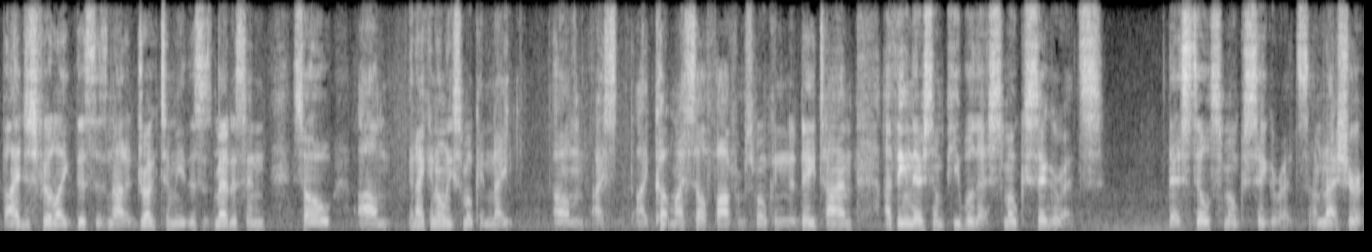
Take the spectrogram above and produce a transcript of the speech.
but I just feel like this is not a drug to me. This is medicine. So, um, and I can only smoke at night. Um, I, I cut myself off from smoking in the daytime. I think there's some people that smoke cigarettes that still smoke cigarettes. I'm not sure.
